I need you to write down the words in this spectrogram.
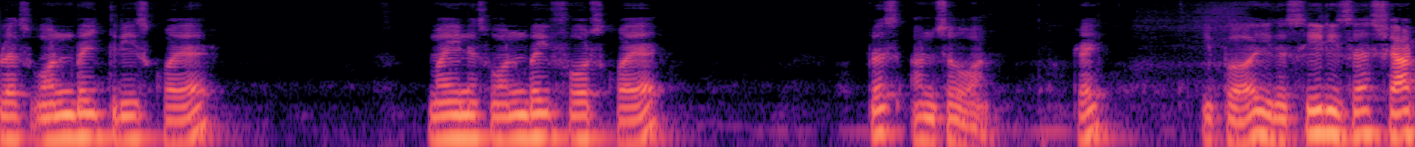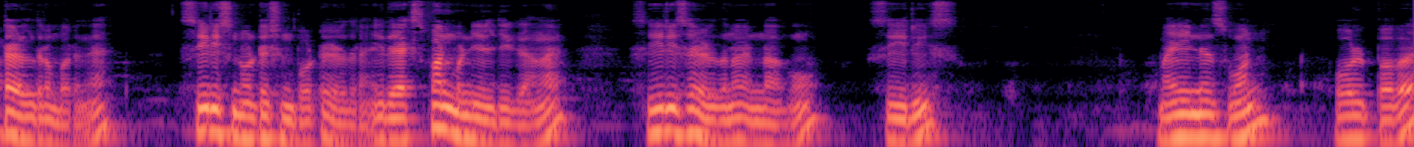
plus one by three square minus one by four square plus and so on right இப்போ இது சீரீஸாக ஷார்ட்டாக எழுதுகிறேன் பாருங்கள் சீரீஸ் நோட்டேஷன் போட்டு எழுதுகிறேன் இதை எக்ஸ்பாண்ட் பண்ணி எழுதியிருக்காங்க. சீரீஸாக எழுதுனா என்னாகும்? Series minus 1 whole power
